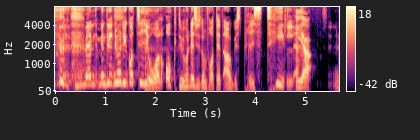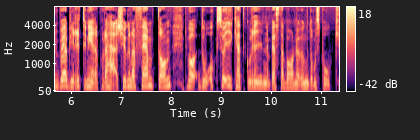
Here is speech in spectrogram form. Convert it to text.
Men, men du, nu har det ju gått tio år och du har dessutom fått ett Augustpris till. ja. Du börjar bli rutinerad på det här. 2015, det var då också i kategorin bästa barn och ungdomsbok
